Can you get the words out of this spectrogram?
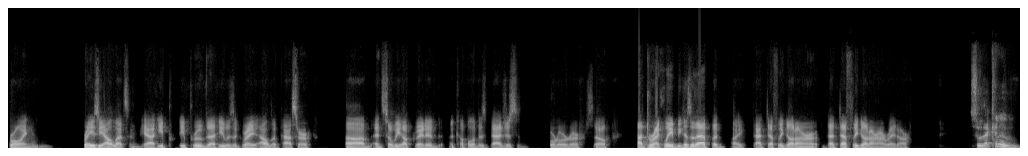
throwing crazy outlets, and yeah, he he proved that he was a great outlet passer. Um, and so we upgraded a couple of his badges in short order. So not directly because of that, but like that definitely got on our that definitely got on our radar. So that kind of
